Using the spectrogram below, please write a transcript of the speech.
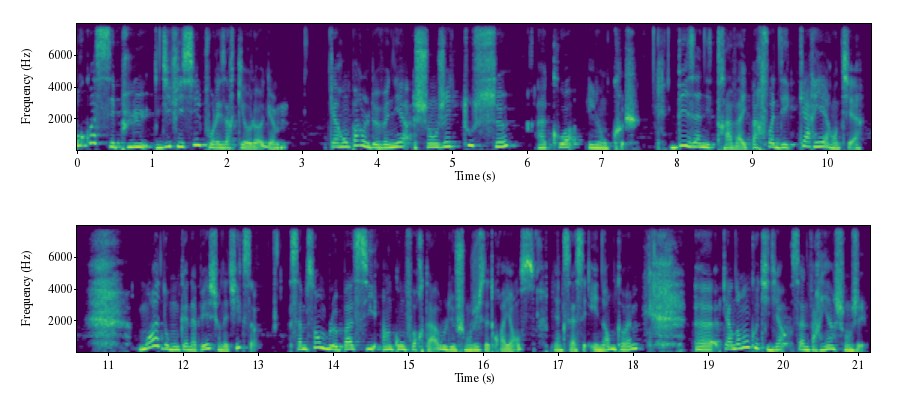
Pourquoi c'est plus difficile pour les archéologues? Car on parle de venir changer tout ce à quoi ils ont cru. Des années de travail, parfois des carrières entières. Moi, dans mon canapé sur Netflix, ça me semble pas si inconfortable de changer cette croyance, bien que c'est assez énorme quand même, euh, car dans mon quotidien, ça ne va rien changer.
